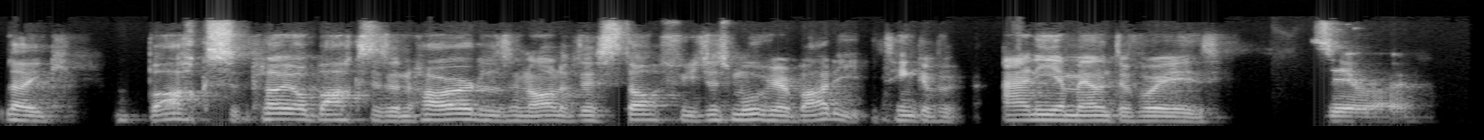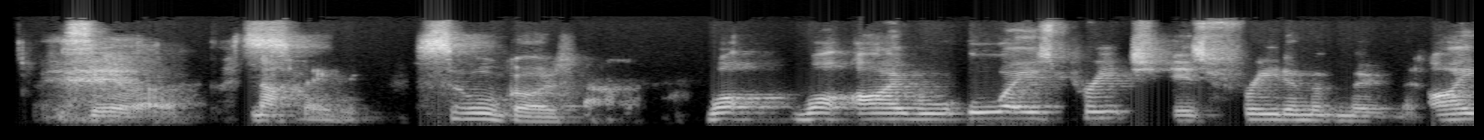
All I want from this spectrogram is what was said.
like box plyo boxes and hurdles and all of this stuff. You just move your body. Think of any amount of ways. Zero. Zero. Nothing. So, so good what what I will always preach is freedom of movement. I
